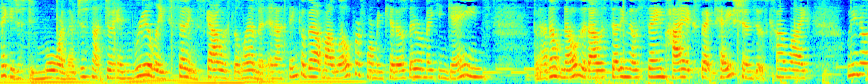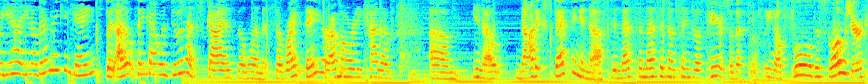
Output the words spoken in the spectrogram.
they could just do more and they're just not doing and really setting sky was the limit. And I think about my low performing kiddos, they were making gains, but I don't know that I was setting those same high expectations. It was kind of like, well, you know, yeah, you know, they're making gains, but I don't think I was doing that sky is the limit. So right there, I'm already kind of, um, you know, not expecting enough. And that's the message I'm sending to those parents. So that, you know, full disclosure,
